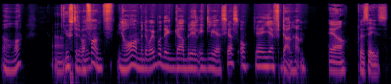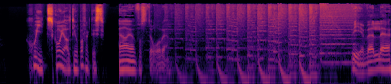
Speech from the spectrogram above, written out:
ja. Ja. Just det, det var fan, ja, men det var ju både Gabriel Iglesias och eh, Jeff Dunham. Ja, precis. Skitskoj alltihopa faktiskt. Ja, jag förstår det. Vi är väl eh,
